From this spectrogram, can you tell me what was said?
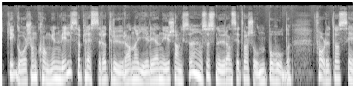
ikke går som kongen vil, så presser og truer han og gir de en ny sjanse, og så snur han situasjonen på hodet, får det til å se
